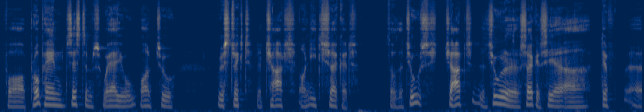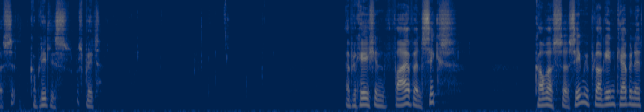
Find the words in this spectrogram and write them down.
for propane systems where you want to restrict the charge on each circuit. So the two charge, the two uh, circuits here are uh, completely split. Application 5 and 6 covers a semi-plug-in cabinet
